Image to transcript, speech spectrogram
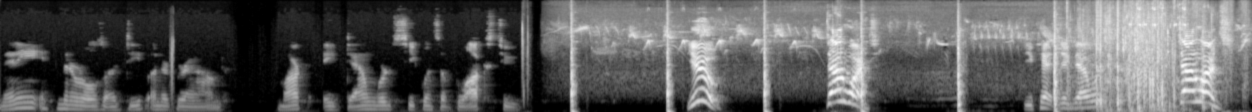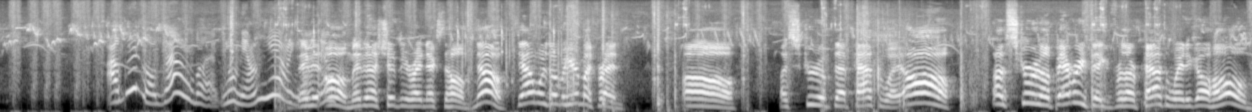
Many minerals are deep underground. Mark a downward sequence of blocks to... You! Downwards! You can't dig downwards? Downwards! Maybe, oh, maybe I should be right next to home. No, downwards over here, my friend. Oh, I screwed up that pathway. Oh, I've screwed up everything for our pathway to go home.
